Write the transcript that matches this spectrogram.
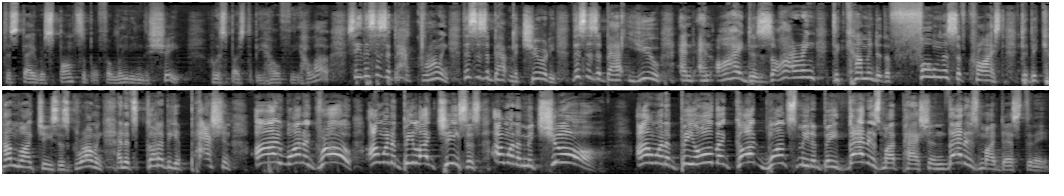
to stay responsible for leading the sheep who are supposed to be healthy. Hello? See, this is about growing. This is about maturity. This is about you and, and I desiring to come into the fullness of Christ, to become like Jesus, growing. And it's got to be a passion. I want to grow. I want to be like Jesus. I want to mature. I want to be all that God wants me to be. That is my passion. That is my destiny.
